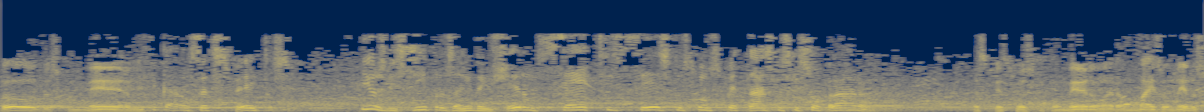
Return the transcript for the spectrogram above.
Todos comeram e ficaram satisfeitos. E os discípulos ainda encheram sete cestos com os pedaços que sobraram. As pessoas que comeram eram mais ou menos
